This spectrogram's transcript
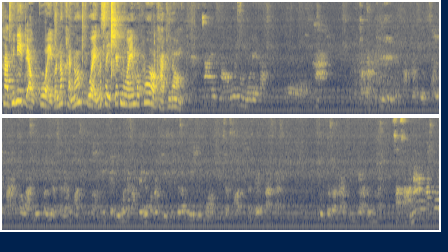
ค่ะพี่นี่ไปเอากล้วยก่อนเนาะค่ะเนาะกล้วยมาใส่จักหน่วยบ่พอค่ะพี่น้อง สสน่านพักเพื่อ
